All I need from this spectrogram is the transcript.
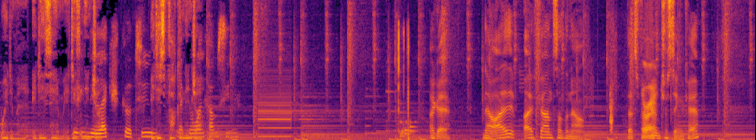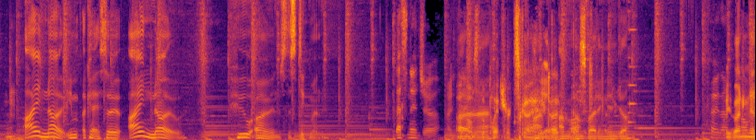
Wait a minute. It is him. It is you're in the Ninja. electrical too. It is fucking like ninja. no one comes here. Okay. Now I I found something out. That's very Alright. interesting. Okay. Mm-hmm. I know. Okay, so I know who owns the stickman. That's Ninja. I I don't know the know. Pletrix guy. I'm, who died I'm, I'm voting Ninja. Okay, then. Are you voting I'll-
